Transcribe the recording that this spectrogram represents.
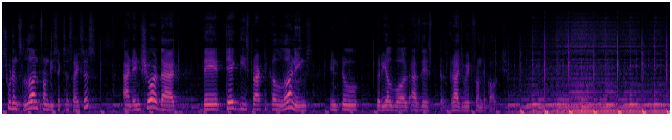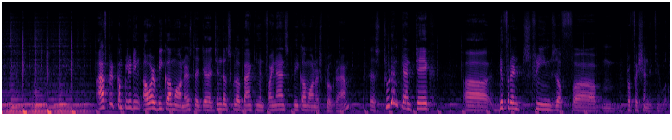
students learn from these exercises and ensure that they take these practical learnings into the real world as they graduate from the college. After completing our BCom honors, the Jindal School of Banking and Finance BCom honors program, a student can take uh, different streams of uh, profession, if you will.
